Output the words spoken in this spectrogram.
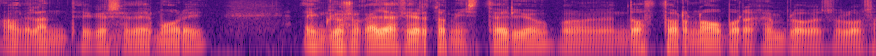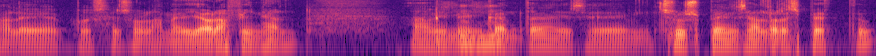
adelante, que se demore, e incluso que haya cierto misterio, en Doctor No, por ejemplo, que solo sale, pues eso, la media hora final, a mí me encanta ese suspense al respecto.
